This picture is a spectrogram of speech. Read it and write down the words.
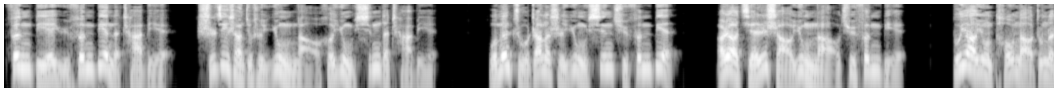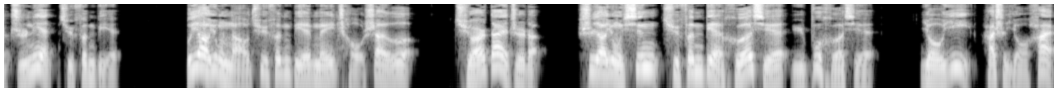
分别与分辨的差别，实际上就是用脑和用心的差别。我们主张的是用心去分辨，而要减少用脑去分别。不要用头脑中的执念去分别，不要用脑去分别美丑善恶，取而代之的是要用心去分辨和谐与不和谐，有益还是有害。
